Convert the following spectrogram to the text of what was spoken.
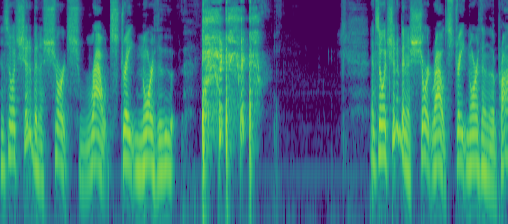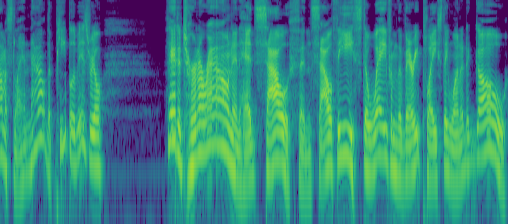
And so it should have been a short route straight north and so it should have been a short route straight north into the promised land. Now the people of Israel they had to turn around and head south and southeast away from the very place they wanted to go.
